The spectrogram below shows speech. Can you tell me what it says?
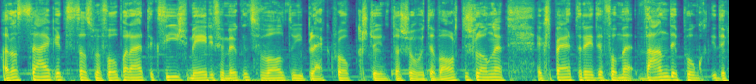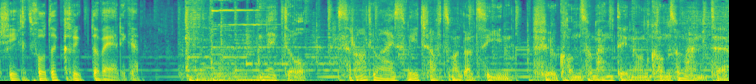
Auch das zeigt, dass man vorbereitet war. Mehrere Vermögensverwalter wie BlackRock stehen da schon in der Warteschlange. Experten reden von einem Wendepunkt in der Geschichte der Kryptowährungen. Netto, das Radio 1 Wirtschaftsmagazin für Konsumentinnen und Konsumenten.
